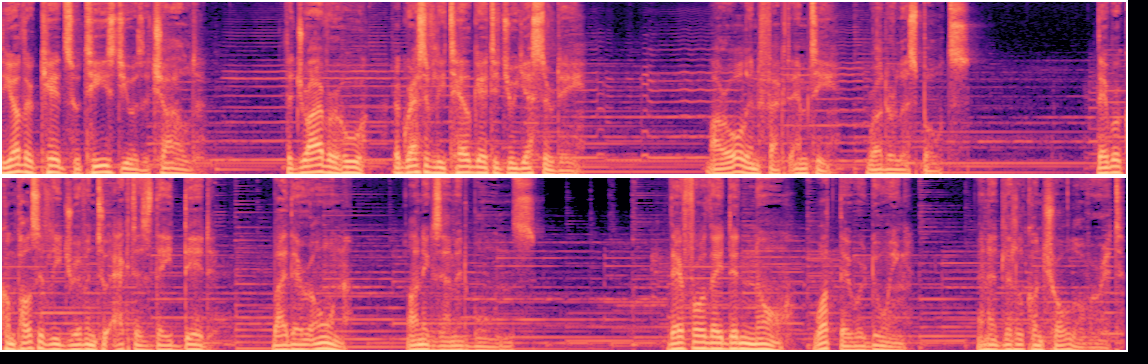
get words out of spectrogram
the other kids who teased you as a child, the driver who aggressively tailgated you yesterday, are all in fact empty, rudderless boats. They were compulsively driven to act as they did by their own unexamined wounds. Therefore, they didn't know what they were doing and had little control over it.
